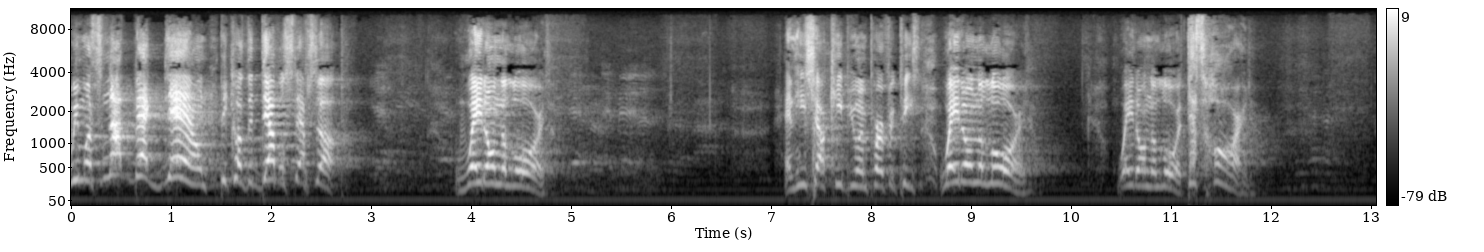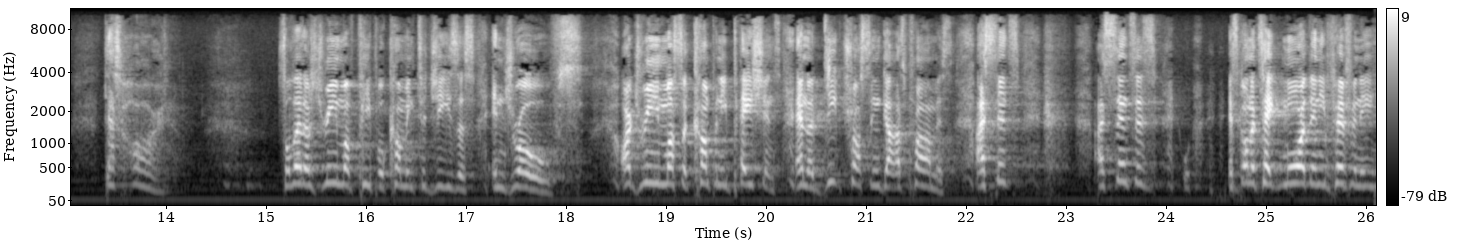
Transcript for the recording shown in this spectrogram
We must not back down because the devil steps up. Wait on the Lord. And he shall keep you in perfect peace. Wait on the Lord. Wait on the Lord. That's hard. That's hard. So let us dream of people coming to Jesus in droves. Our dream must accompany patience and a deep trust in God's promise. I sense, I sense it's, it's going to take more than Epiphany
